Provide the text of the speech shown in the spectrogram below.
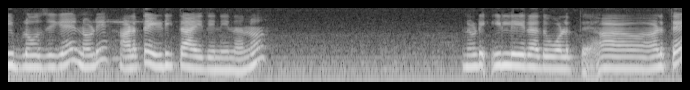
ಈ ಬ್ಲೌಸಿಗೆ ನೋಡಿ ಅಳತೆ ಹಿಡಿತಾ ಇದ್ದೀನಿ ನಾನು. ನೋಡಿ ಇಲ್ಲಿ ಇರೋದು ಒಳತೆ ಅಳತೆ.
